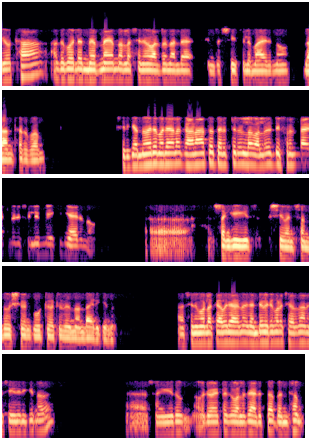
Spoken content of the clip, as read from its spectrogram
യോദ്ധ അതുപോലെ നിർണയം എന്നുള്ള സിനിമ വളരെ നല്ല ഇൻഡസ്ട്രി ഫിലിമായിരുന്നു ഗാന്ധർവം. ശരിക്കും അന്നുവരെ മലയാളം കാണാത്ത തരത്തിലുള്ള വളരെ ഡിഫറെന്റ് ആയിട്ടുള്ള ഒരു ഫിലിം മേക്കിംഗ് ആയിരുന്നു. സംഗീത് ശിവൻ സന്തോഷ് ശിവൻ കൂട്ടുകെട്ടിൽ നിന്നുണ്ടായിരിക്കുന്നു ആ സിനിമകളൊക്കെ അവരാണ് രണ്ടുപേരും കൂടെ ചേർന്നാണ് ചെയ്തിരിക്കുന്നത്. സംഗീതം അവരുമായിട്ടൊക്കെ വളരെ അടുത്ത ബന്ധം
